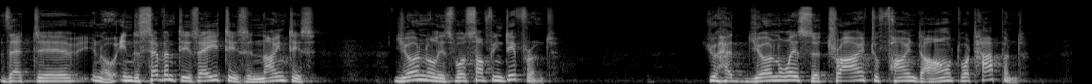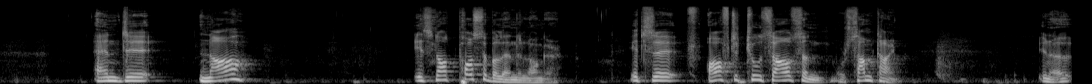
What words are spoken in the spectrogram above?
that, uh, you know, in the 70s, 80s, and 90s, journalism was something different. You had journalists that tried to find out what happened. And uh, now, it's not possible any longer. It's uh, after 2000 or sometime, you know,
